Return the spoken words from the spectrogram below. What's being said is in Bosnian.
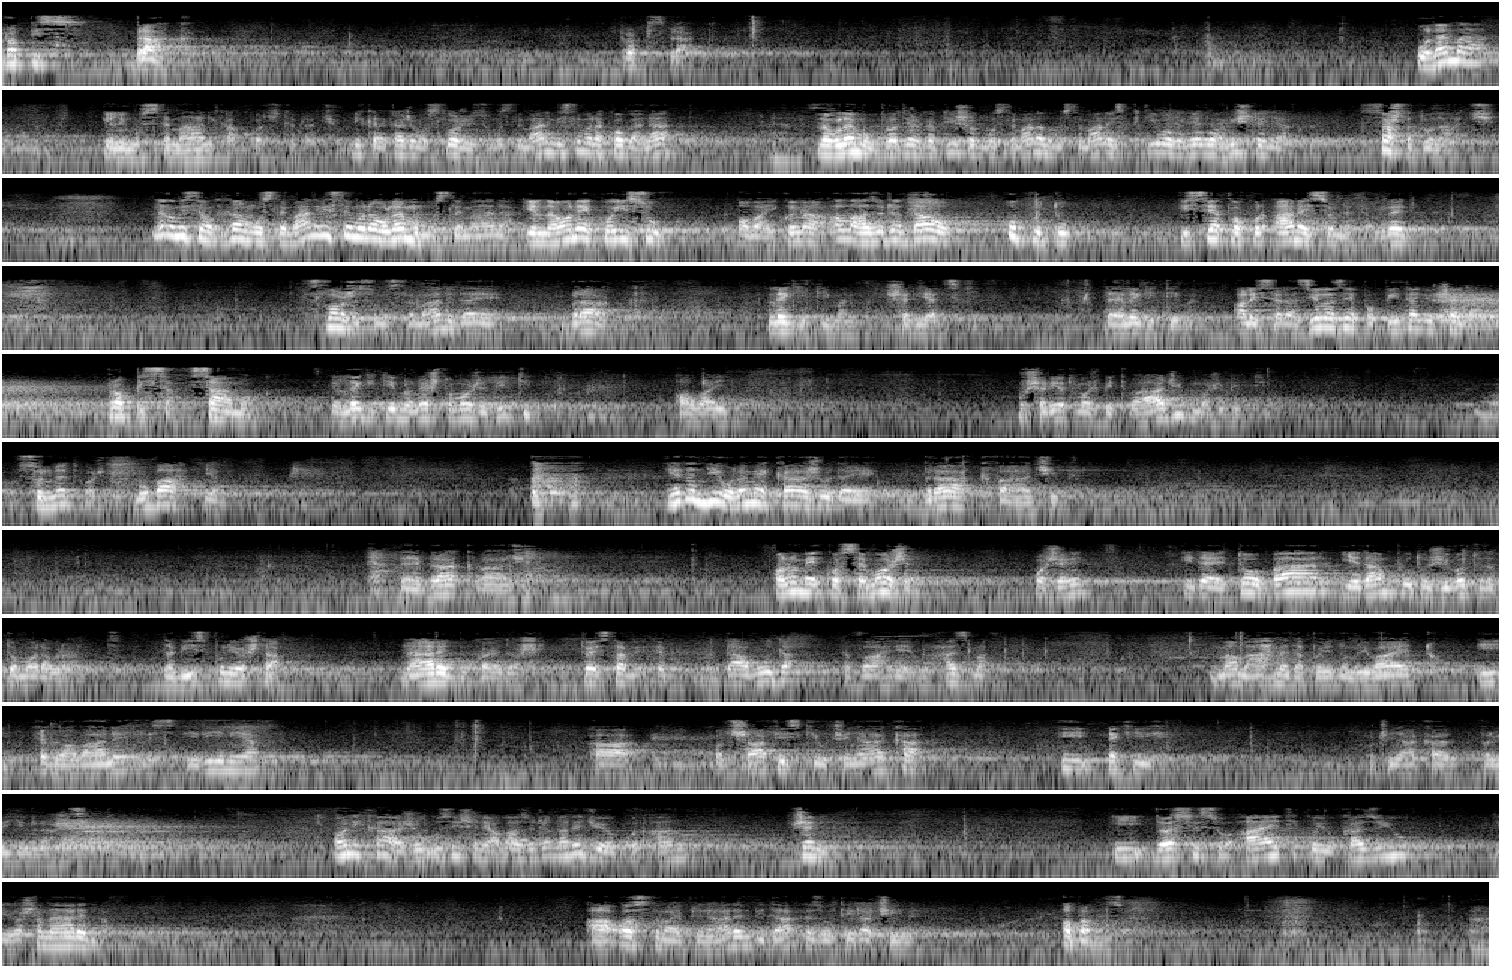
propis braka. Propis braka. Ulema ili muslimani, kako hoćete, braću. Mi kada kažemo složni su muslimani, mislimo na koga? Na, na ulemu, protiv kada tiše od muslimana do muslimana ispitivoga njegova mišljenja. Sa šta tu naći? Nego mislimo kada kažemo muslimani, mislimo na ulemu muslimana ili na one koji su ovaj, kojima Allah azuđa dao uputu i svjetlo Kur'ana i sunneta. U redu. Slože su muslimani da je brak legitiman šerijatski. Da je legitiman. Ali se razilaze po pitanju čega? Propisa samog. Jer legitimno nešto može biti ovaj u šarijetu može biti vađib, može biti sunnet, može biti mubah, jel? Jedan dio u Leme kažu da je brak vađib, da je brak važan onome ko se može oženiti i da je to bar jedan put u životu da to mora vratiti da bi ispunio šta naredbu koja je došla to je stav Davuda Vahrija Ibn Hazma mama Ahmeda po jednom rivajetu i Ebu Avane Irinija a, od šafijskih učenjaka i nekih učenjaka prvi generacije. Oni kažu, uzvišeni Allah za džel naređuje u Kur'anu ženi. I došli su ajeti koji ukazuju i došla naredba. A osnova je pri naredbi da rezultira čime? Obavezno.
